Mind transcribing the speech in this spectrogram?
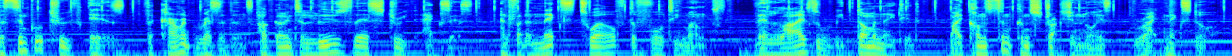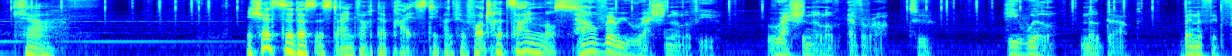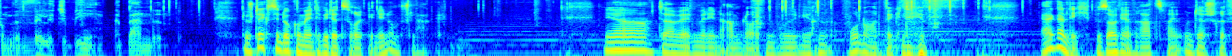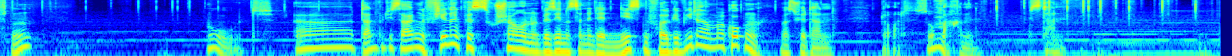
The simple truth is the current residents are going to lose their street access, and for the next 12 to 40 months, their lives will be dominated by constant construction noise right next door. Tja. Ich schätze, das ist einfach der Preis, den man für Fortschritt zahlen muss. How very rational of you. Rational of Everard, too. He will, no doubt, benefit from the village being abandoned. Du steckst die Dokumente wieder zurück in den Umschlag. Ja, da werden wir den armen Leuten wohl ihren Wohnort wegnehmen. Ärgerlich. Besorge Everard zwei Unterschriften. Gut. Äh, dann würde ich sagen, vielen Dank fürs Zuschauen und wir sehen uns dann in der nächsten Folge wieder. Mal gucken, was wir dann dort so machen. Bis dann.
